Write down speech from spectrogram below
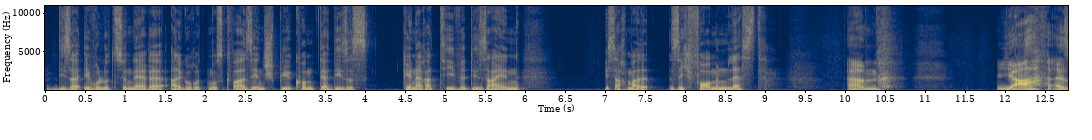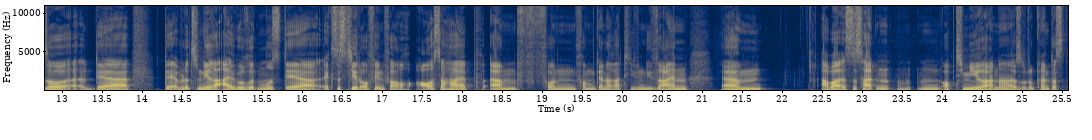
dieser evolutionäre Algorithmus quasi ins Spiel kommt, der dieses generative Design, ich sag mal, sich formen lässt? Ähm, ja, also äh, der, der evolutionäre Algorithmus, der existiert auf jeden Fall auch außerhalb ähm, von, vom generativen Design. Ähm, aber es ist halt ein, ein Optimierer. Ne? Also du könntest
